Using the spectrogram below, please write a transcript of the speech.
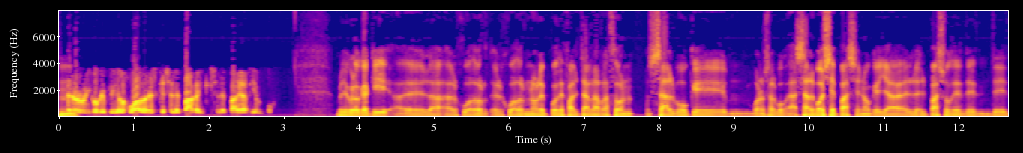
Hmm. Pero lo único que pide el jugador es que se le pague y que se le pague a tiempo. Pero yo creo que aquí eh, la- al jugador el jugador no le puede faltar la razón salvo que bueno salvo salvo ese pase no que ya el, el paso de, de- de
